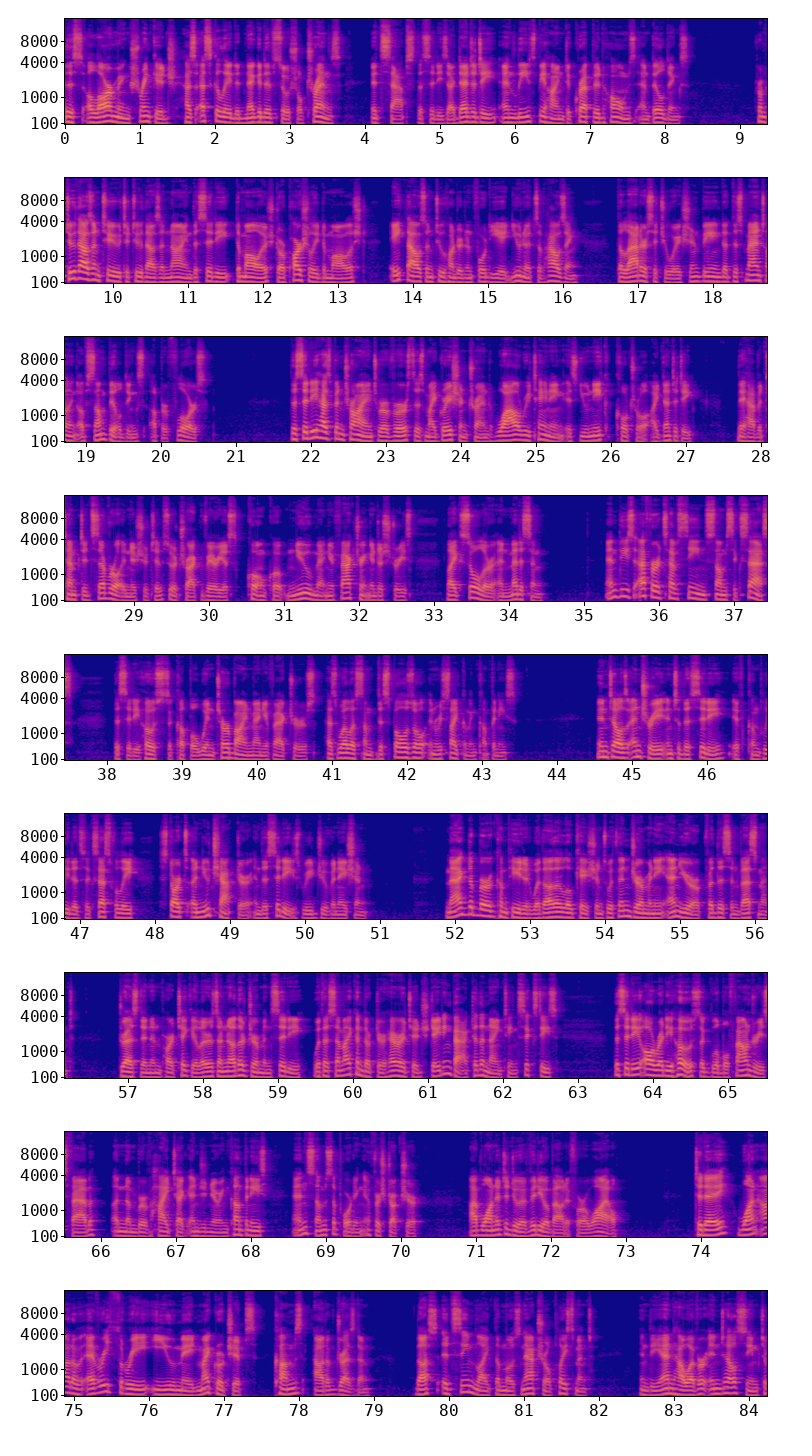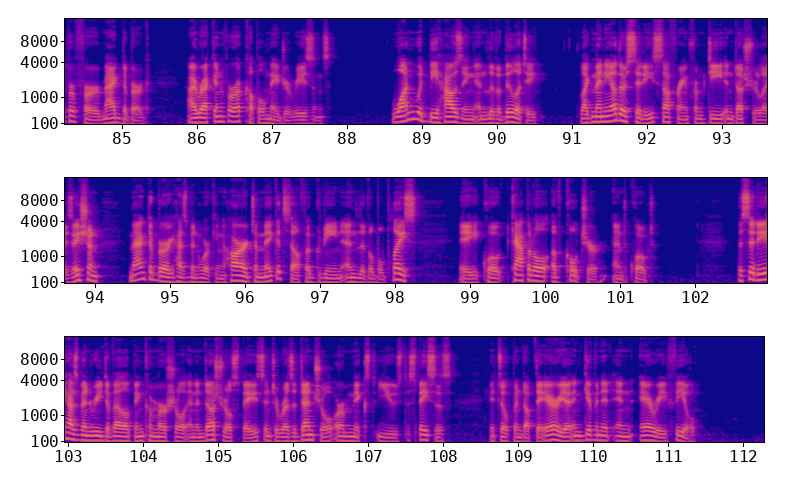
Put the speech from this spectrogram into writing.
This alarming shrinkage has escalated negative social trends. It saps the city's identity and leaves behind decrepit homes and buildings. From 2002 to 2009, the city demolished or partially demolished 8,248 units of housing, the latter situation being the dismantling of some buildings' upper floors. The city has been trying to reverse this migration trend while retaining its unique cultural identity. They have attempted several initiatives to attract various quote unquote new manufacturing industries like solar and medicine. And these efforts have seen some success. The city hosts a couple wind turbine manufacturers, as well as some disposal and recycling companies. Intel's entry into the city, if completed successfully, starts a new chapter in the city's rejuvenation. Magdeburg competed with other locations within Germany and Europe for this investment. Dresden, in particular, is another German city with a semiconductor heritage dating back to the 1960s. The city already hosts a GlobalFoundries fab, a number of high tech engineering companies, and some supporting infrastructure. I've wanted to do a video about it for a while. Today, one out of every three EU made microchips comes out of Dresden. Thus, it seemed like the most natural placement. In the end, however, Intel seemed to prefer Magdeburg, I reckon for a couple major reasons. One would be housing and livability. Like many other cities suffering from deindustrialization, Magdeburg has been working hard to make itself a green and livable place, a quote, capital of culture, end quote. The city has been redeveloping commercial and industrial space into residential or mixed used spaces. It's opened up the area and given it an airy feel.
